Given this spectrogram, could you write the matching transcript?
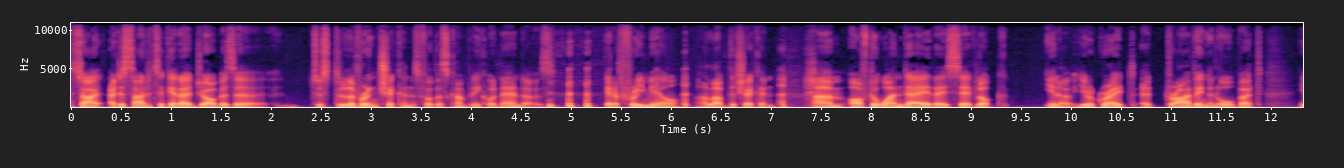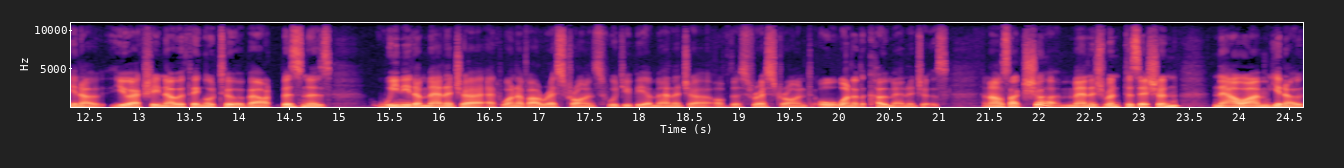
so I, I decided to get a job as a just delivering chickens for this company called Nando's. get a free meal. I love the chicken. Um, after one day, they said, "Look, you know, you're great at driving and all, but you know, you actually know a thing or two about business. We need a manager at one of our restaurants. Would you be a manager of this restaurant or one of the co-managers?" And I was like, "Sure, management position." Now I'm, you know,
